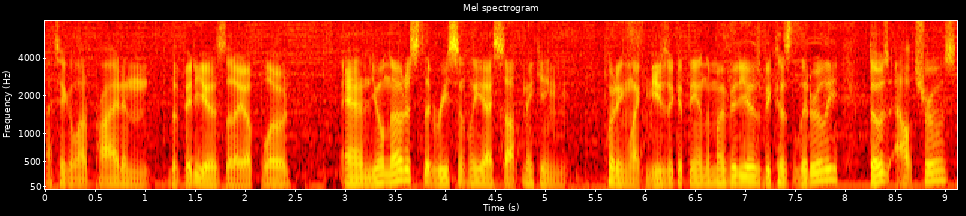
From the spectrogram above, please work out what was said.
I take a lot of pride in the videos that I upload, and you'll notice that recently I stopped making putting like music at the end of my videos because literally those outros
